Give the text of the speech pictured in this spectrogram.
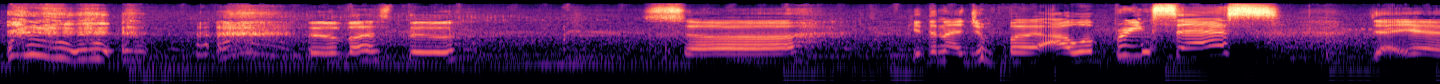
Lepas tu So Kita nak jumpa our princess. Sekejap ya.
